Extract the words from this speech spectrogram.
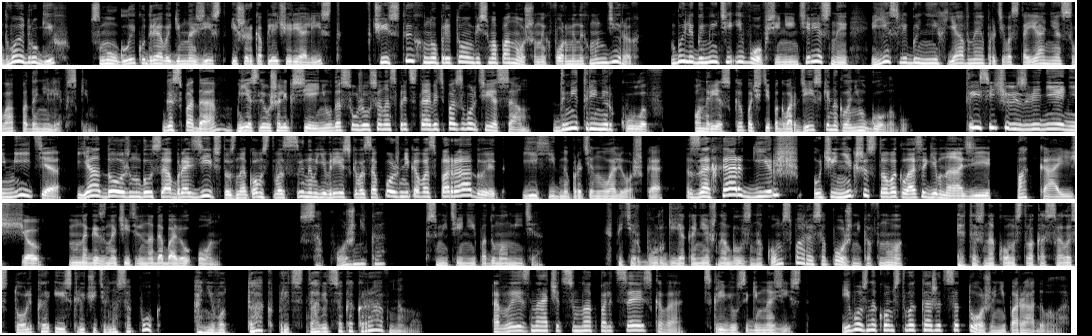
Двое других, смуглый кудрявый гимназист и широкоплечий реалист, в чистых, но притом весьма поношенных форменных мундирах, были бы Мите и вовсе неинтересны, если бы не их явное противостояние с Лаппо-Данилевским. «Господа, если уж Алексей не удосужился нас представить, позвольте я сам. Дмитрий Меркулов». Он резко, почти по-гвардейски наклонил голову. «Тысячу извинений, Митя! Я должен был сообразить, что знакомство с сыном еврейского сапожника вас порадует», — ехидно протянул Алешка. «Захар Гирш, ученик шестого класса гимназии. Пока еще», — многозначительно добавил он. «Сапожника?» — в смятении подумал Митя. «В Петербурге я, конечно, был знаком с парой сапожников, но это знакомство касалось только и исключительно сапог, а не вот так представиться как равному. «А вы, значит, сынок полицейского?» — скривился гимназист. Его знакомство, кажется, тоже не порадовало.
